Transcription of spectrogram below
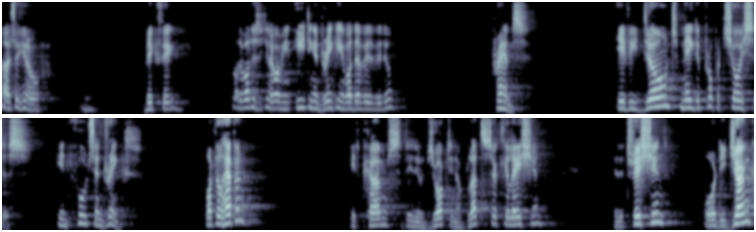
I said, you know, big thing. What, what is it? You know, I mean, eating and drinking and whatever we do. Friends, if we don't make the proper choices in foods and drinks, what will happen? It comes being absorbed in our blood circulation. The nutrition or the junk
